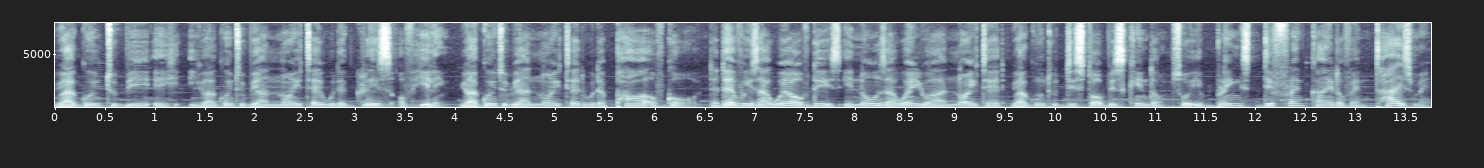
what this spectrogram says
You are going to be a you are going to be anointed with the grace of healing. You are going to be anointed with the power of God. The devil is aware of this. He knows that when you are anointed, you are going to disturb his kingdom. So he brings different kind of enticement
